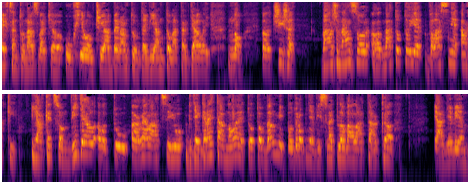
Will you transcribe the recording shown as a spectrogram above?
nechcem to nazvať úchylov, či aberantov, deviantov a tak ďalej. No, čiže váš názor na toto je vlastne aký? Ja keď som videl tú reláciu, kde Greta Noé toto veľmi podrobne vysvetľovala, tak ja neviem,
